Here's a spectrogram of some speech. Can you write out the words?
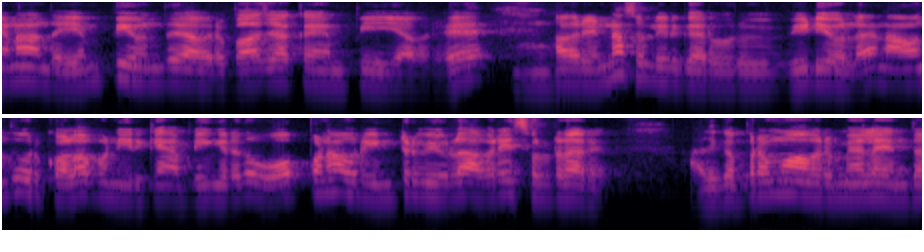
ஏன்னா அந்த எம்பி வந்து அவர் பாஜக எம்பி அவரு. அவர் என்ன சொல்லியிருக்காரு ஒரு வீடியோல? நான் வந்து ஒரு கொலை பண்ணியிருக்கேன் அப்படிங்கறத ஓப்பனா ஒரு இன்டர்வியூல அவரே சொல்றாரு. அதுக்கப்புறமும் அவர் மேல எந்த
